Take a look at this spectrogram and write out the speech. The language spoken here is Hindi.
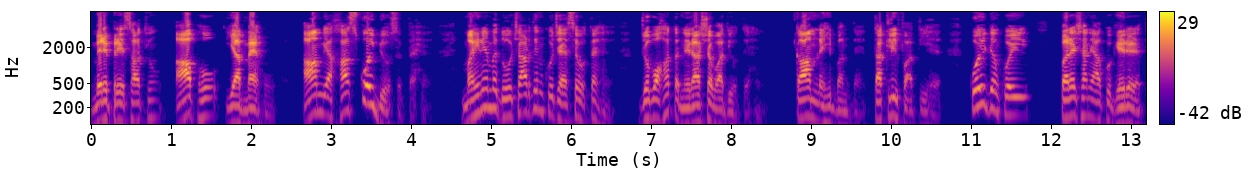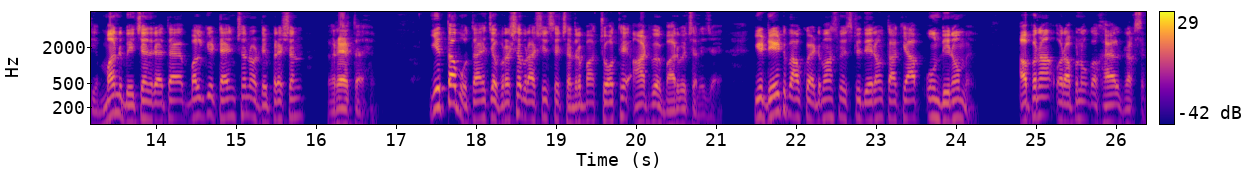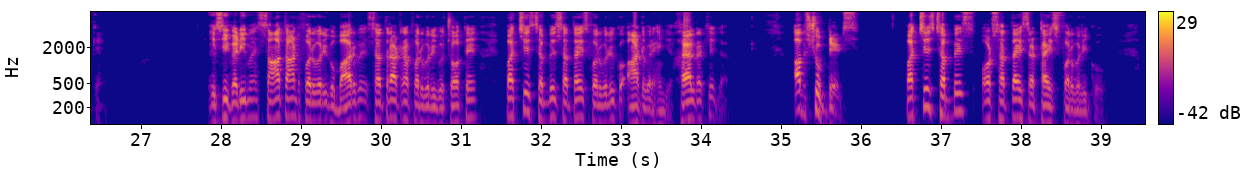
मेरे प्रिय साथियों, आप हो या मैं हूँ, आम या खास कोई भी हो सकता है। महीने में दो चार दिन कुछ ऐसे होते हैं, जो बहुत निराशावादी होते हैं। काम नहीं बनते हैं तकलीफ़ आती है। कोई न कोई परेशानी आपको घेरे रहती है। मन बेचैन रहता है, बल्कि टेंशन और डिप्रेशन रहता है। ये तब होता है जब वृषभ राशि से चंद्रमा चौथे, आठवें और बारहवें चले जाए। ये डेट मैं आपको एडवांस में इसलिए दे रहा हूँ ताकि आप उन दिनों में अपना और अपनों का ख्याल रख सकें। इसी कड़ी में सात, आठ फरवरी को बारहवें, सत्रह, अठारह फरवरी को चौथे, पच्चीस, छब्बीस, सत्ताईस फरवरी को आठवें रहेंगे। ख्याल रखिएगा। अब शुभ डेट्स। पच्चीस, छब्बीस और सत्ताईस, अट्ठाईस फरवरी को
